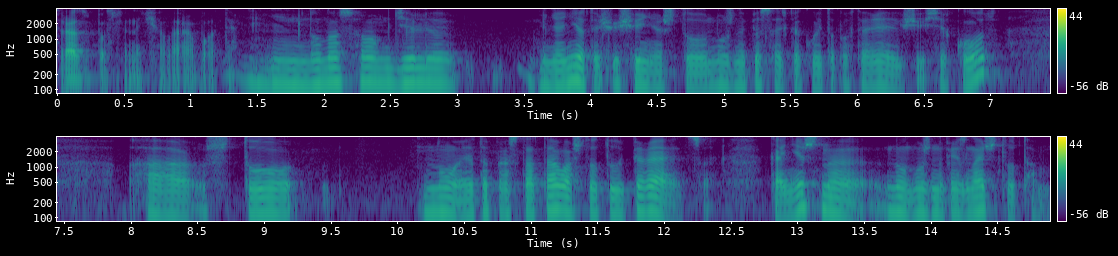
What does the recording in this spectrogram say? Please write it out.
сразу после начала работы? Ну, на самом деле, у меня нет ощущения, что нужно писать какой-то повторяющийся код, а что ну, эта простота во что-то упирается. Конечно, ну, нужно признать, что там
